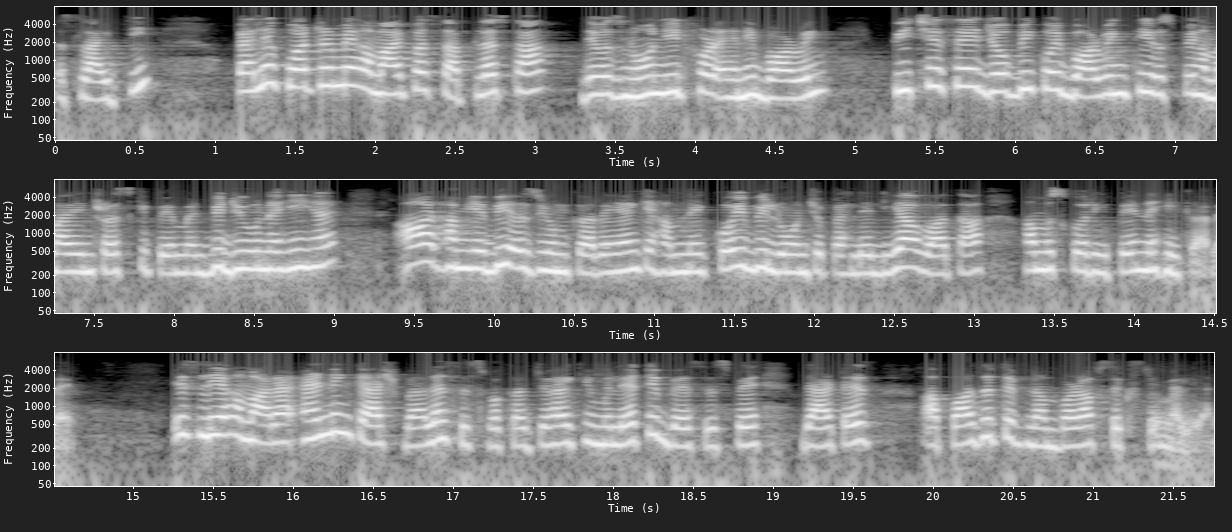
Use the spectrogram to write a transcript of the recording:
سلائڈ تھی پہلے کوارٹر میں ہمارے پاس سرپلس تھا there was no need for any borrowing پیچھے سے جو بھی کوئی بوروئنگ تھی اس پہ ہماری انٹرسٹ کی پیمنٹ بھی ڈیو نہیں ہے اور ہم یہ بھی ازیوم کر رہے ہیں کہ ہم نے کوئی بھی لون جو پہلے لیا ہوا تھا، ہم اس کو ریپے نہیں کر رہے۔ اس لیے ہمارا اینڈنگ کیش بیلنس اس وقت جو ہے کیومولیٹو بیسس پہ that is a positive number of sixty million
